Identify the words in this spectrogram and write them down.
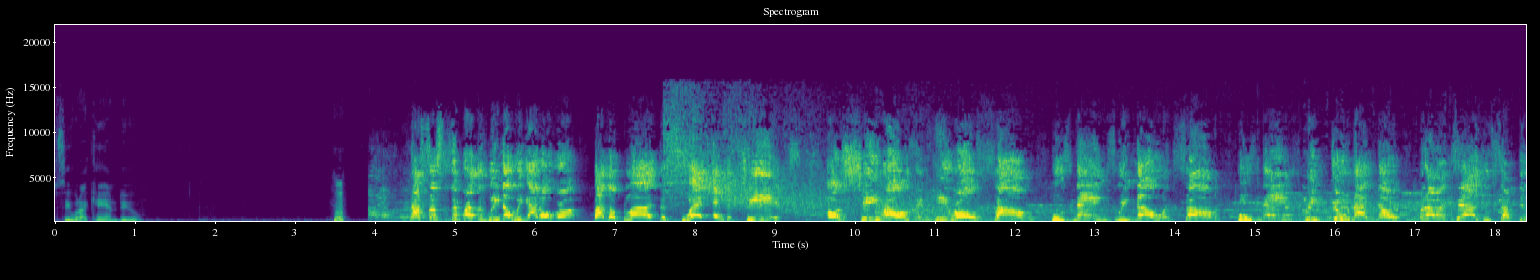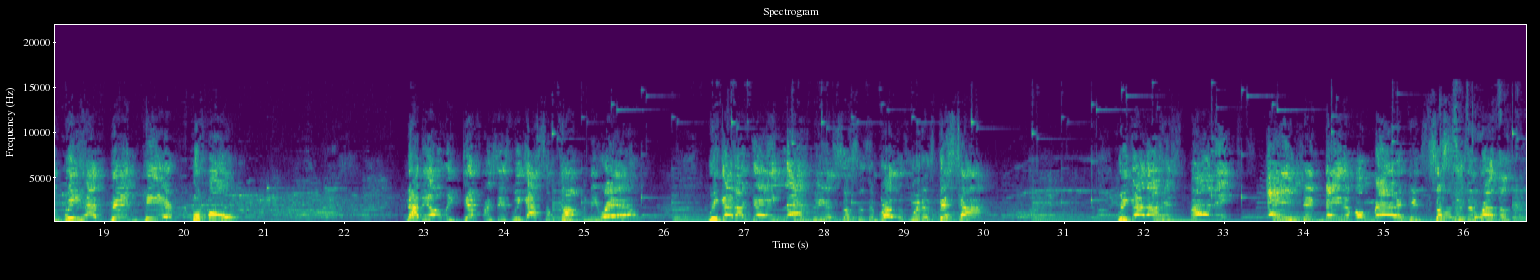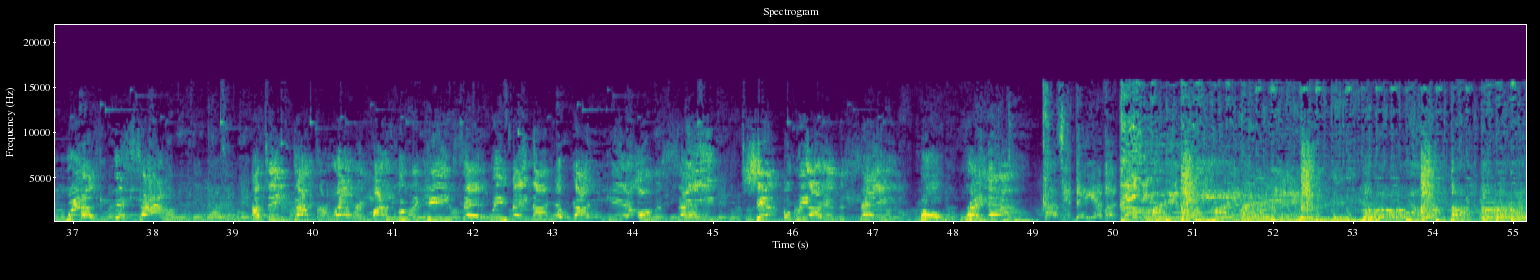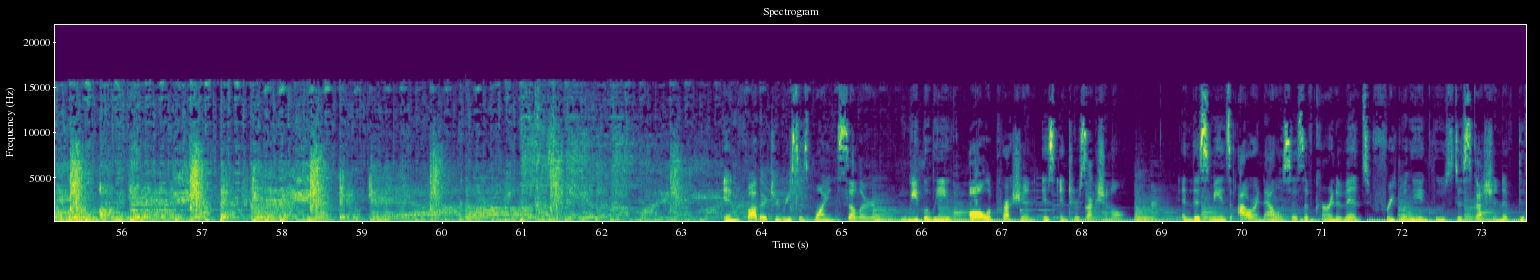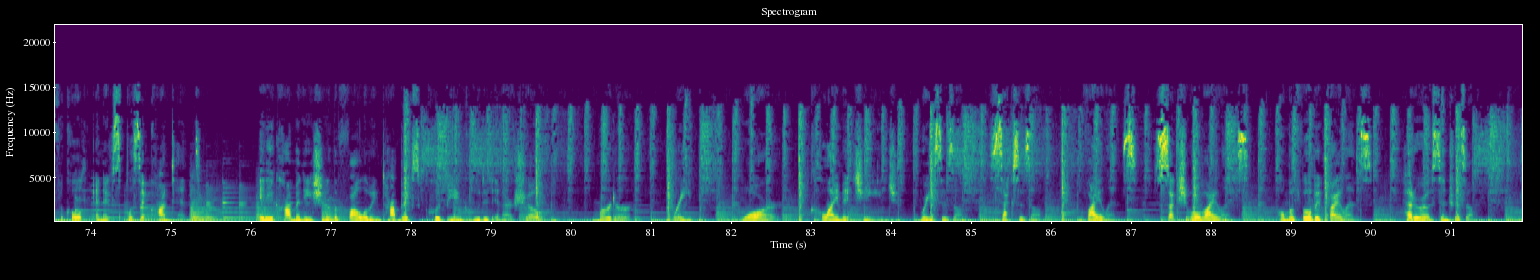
See what I can do. Hmm. Now, sisters and brothers, we know we got over by the blood, the sweat, and the tears of sheroes and heroes, some whose names we know and some whose names we do not know. But I'm going to tell you something. We have been here before. Now, the only difference is we got some company, Rev. We got our gay lesbian sisters and brothers with us this time. We got our Hispanic, Asian, Native American sisters and brothers with us this time. I think Dr. Reverend Martin Luther King said we may not have gotten here on the same ship, but we are in the same boat right now. Father Teresa's wine cellar, we believe all oppression is intersectional. And this means our analysis of current events frequently includes discussion of difficult and explicit content. Any combination of the following topics could be included in our show murder, rape, war, climate change, racism, sexism, violence, sexual violence, homophobic violence, heterocentrism,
